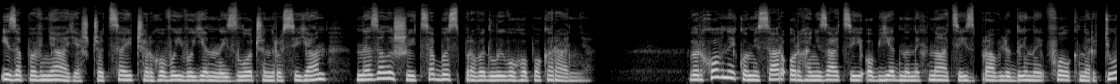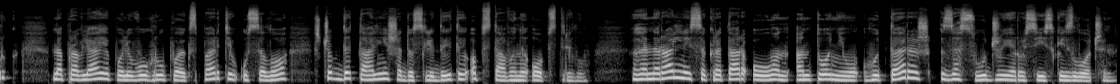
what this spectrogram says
і запевняє, що цей черговий воєнний злочин росіян не залишиться без справедливого покарання. Верховний комісар Організації Об'єднаних Націй з прав людини Фолкнер Тюрк направляє польову групу експертів у село, щоб детальніше дослідити обставини обстрілу. Генеральний секретар ООН Антоніу Гутереш засуджує російський злочин.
